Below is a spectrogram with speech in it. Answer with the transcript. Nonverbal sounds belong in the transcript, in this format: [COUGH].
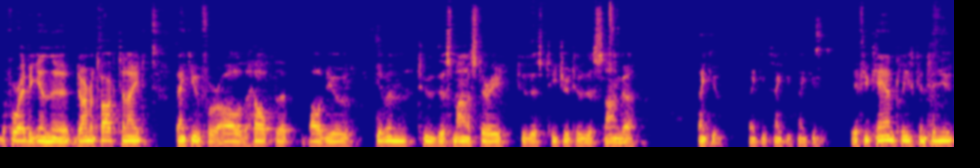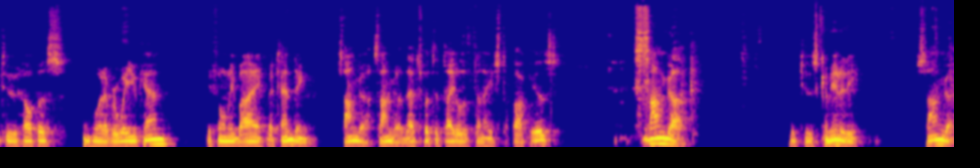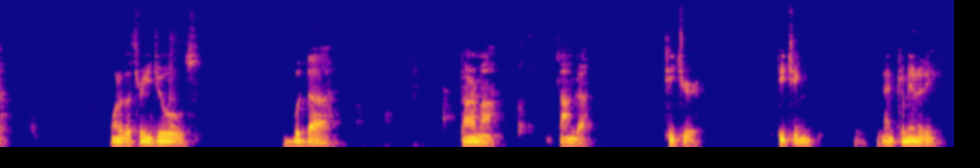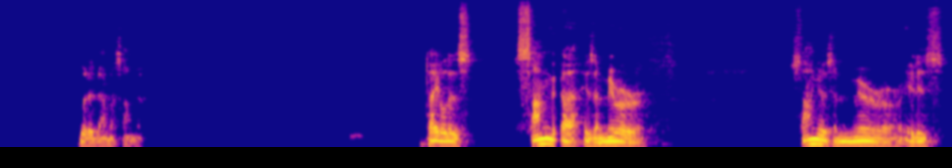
before I begin the Dharma talk tonight, thank you for all of the help that all of you have given to this monastery, to this teacher, to this Sangha. Thank you. Thank you. Thank you. Thank you. If you can, please continue to help us in whatever way you can, if only by attending Sangha. Sangha. That's what the title of tonight's talk is. Sangha, which is community. Sangha, one of the three jewels. Buddha, Dharma, Sangha, teacher, teaching, and community. Buddha, Dharma, Sangha. The title is Sangha is a mirror. Sangha is a mirror. It is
